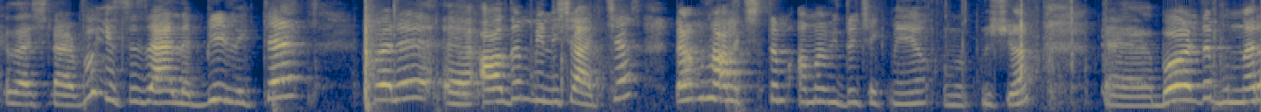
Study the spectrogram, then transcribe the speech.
arkadaşlar. Bugün sizlerle birlikte böyle e, aldığım minişi açacağız. Ben bunu açtım ama video çekmeyi unutmuşum. E, bu arada bunları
